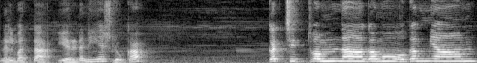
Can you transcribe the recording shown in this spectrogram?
ನಲವತ್ತ ಎರಡನೆಯ ಶ್ಲೋಕ. ಕಚ್ಚಿತ್ವಂ ನಾಗಮೋ ಗಮ್ಯಾಂ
